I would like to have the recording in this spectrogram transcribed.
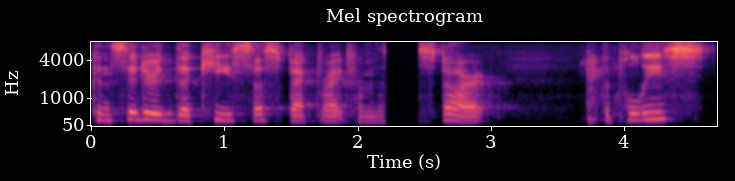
considered the key suspect right from the start. The police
